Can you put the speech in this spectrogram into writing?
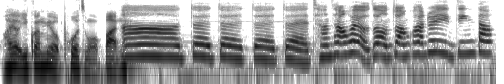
我还有一关没有破怎么办？啊，对对对对，常常会有这种状况，就已经到。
